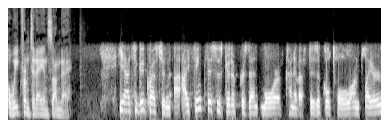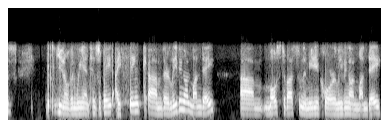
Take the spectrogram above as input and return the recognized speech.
a week from today and Sunday? Yeah, it's a good question. I I think this is going to present more of kind of a physical toll on players, you know, than we anticipate. I think um, they're leaving on Monday. Um, most of us in the media corps are leaving on Monday,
